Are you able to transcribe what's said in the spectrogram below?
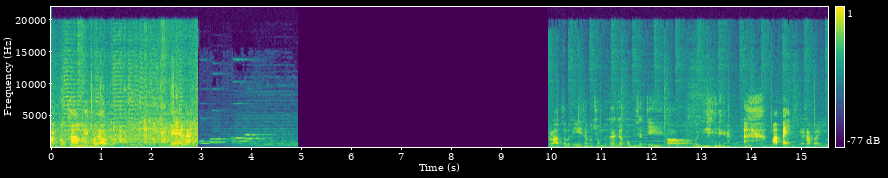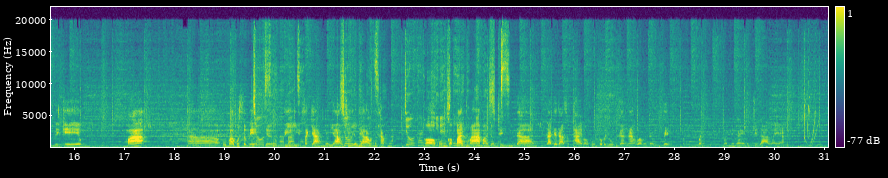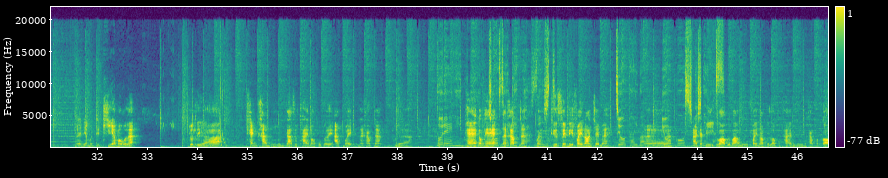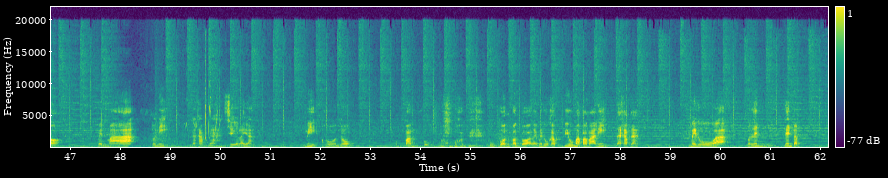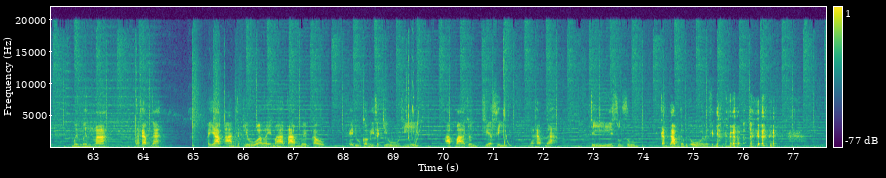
ฝั่งตรงข้ามเร่งมาแล้ว แย่แล้วกลับสวัสดีท่านผู้ชมทุกท่านครับผมชัดจีก็วันนี้ มาแปะนะครับอยู่ในเกมมะอูมามุสเมะเดอร์บี้สักอย่างยาวๆ ชื่อยาวๆนะครับนะ ก็ผมก็ปั้นมามาจนถึงด่านน่าจะด่านสุดท้ายมั้งผมก็ไม่รู้เหมือนกันนะว่ามันจะมัน มันมันยังไงมันชื่อด่านอะไรอะอะไรเนี่ยมันคือเคลียร์มาหมดแล้วจนเหลือแข่งขันเหมือนด่านสุดท้ายมั้งผมก็เลยอัดไว้นะครับนะเพื่อแพ้ก็แพ้นะครับนะ มันคือเซมิไฟนอลใช่ไหมเอ่ออาจจะมีอีกรอบหรือเปล่าหรือไฟนอลเป็นรอบสุดท้ายไปดูนะครับ แล้วก็เป็นม้าตัวนี้นะครับนะชื่ออะไรนะมิโฮโนะ บันบุบบอนบุบอนบอนบอลอะไรไม่รู้ครับบิวมาประมาณนี้นะครับนะ ไม่รู้ว่ามันเล่นเล่นแบบมึนๆมานะครับนะ พยายามอ่านสกิลอะไรมาตามเว็บเขาให้ดูก็มีสกิลที่อัพมาจนเทียร์สี่นะครับนะ G 0 0กันดั้ม W O ออะไรสักอย่าง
